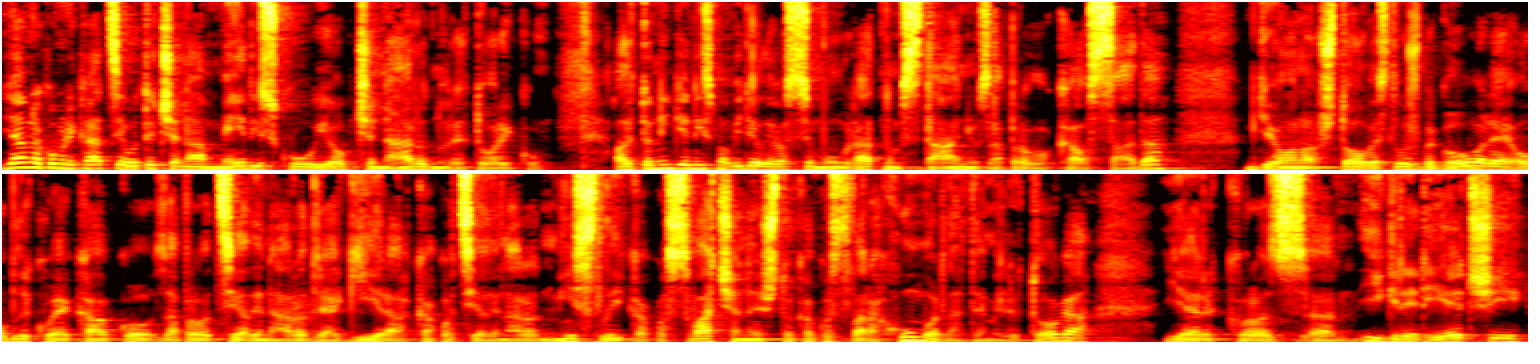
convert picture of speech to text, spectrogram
Javna komunikacija utječe na medijsku i opće narodnu retoriku, ali to nigdje nismo vidjeli osim u ratnom stanju zapravo kao sada, gdje ono što ove službe govore oblikuje kako zapravo cijeli narod reagira, kako cijeli narod misli, kako svača nešto, kako stvara humor na temelju toga, jer kroz igre riječi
